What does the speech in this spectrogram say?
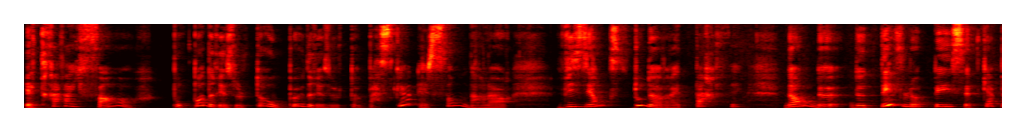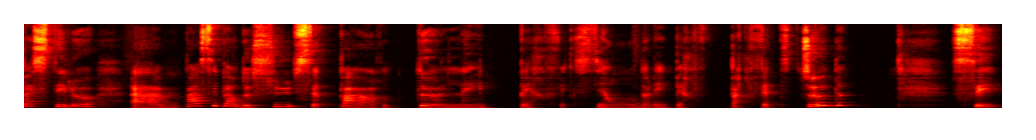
elles travaillent fort pour pas de résultats ou peu de résultats parce qu'elles sont dans leur vision que tout devrait être parfait. Donc, de, de développer cette capacité-là à passer par-dessus cette peur de l'imperfection, de l'imperfectitude, c'est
